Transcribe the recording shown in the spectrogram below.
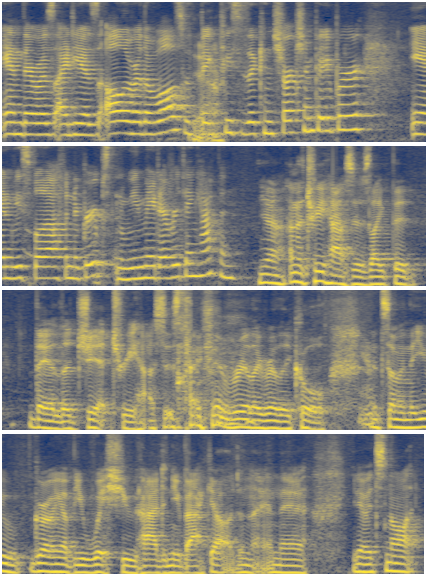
And there was ideas all over the walls with Yeah. big pieces of construction paper. And we split off into groups and we made everything happen. Yeah, and the tree houses, like the they're legit tree houses. Like they're really really cool. It's something that you growing up you wish you had in your backyard, and they and they're you know it's not.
